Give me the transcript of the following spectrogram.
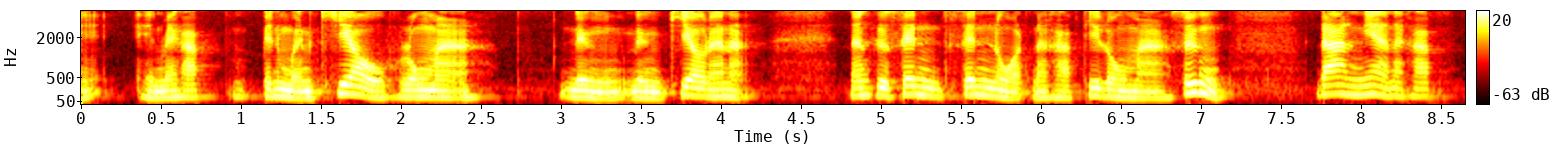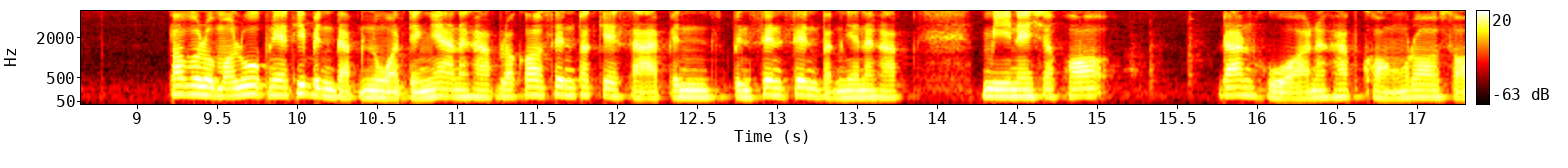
นี่เห็นไหมครับ เป็นเหมือนเขี้ยวลงมาหนึ่งหนึ่งเขี้ยวนั่นน่ะนั่นคือเส้นเส้นหนวดนะครับที่ลงมา ซึ่งด้านเนี้ยนะครับพระบรมรูปเนี่ยที่เป็นแบบหนวดอย่างเงี้ยนะครับ แล้วก็เส้นพระเกศาเป็นเป็นเส้นเส้นแบบนี้นะครับ มีในเฉพาะ ด้านหัวนะครับของรอสอ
